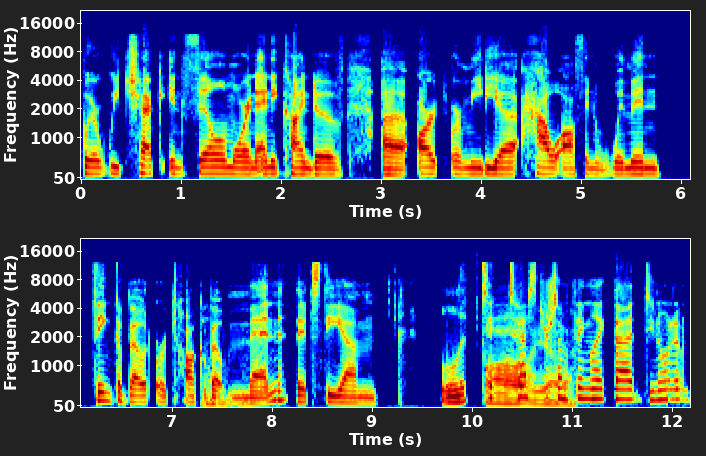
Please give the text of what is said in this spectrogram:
Where we check in film or in any kind of uh, art or media how often women think about or talk about oh. men. It's the um Lipstick oh, test yeah. or something like that. Do you know what I'm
